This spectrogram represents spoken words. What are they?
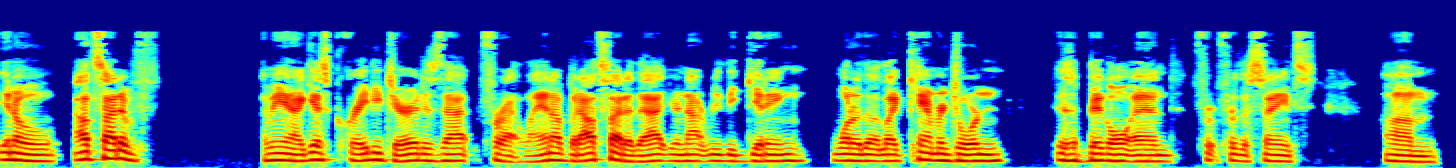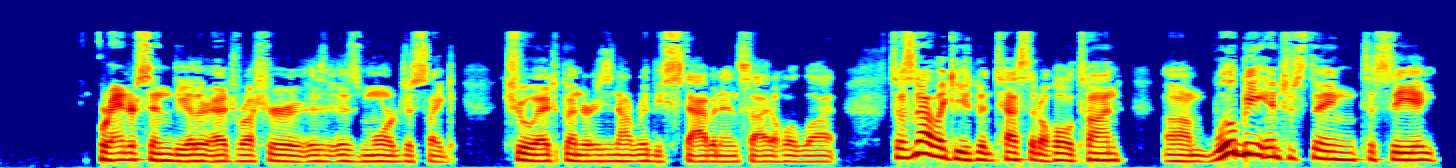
you know, outside of, I mean, I guess Grady Jarrett is that for Atlanta, but outside of that, you're not really getting one of the, like Cameron Jordan is a big old end for, for the Saints. Um, Granderson, the other edge rusher, is, is more just like true edge bender. He's not really stabbing inside a whole lot. So it's not like he's been tested a whole ton. Um, will be interesting to see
